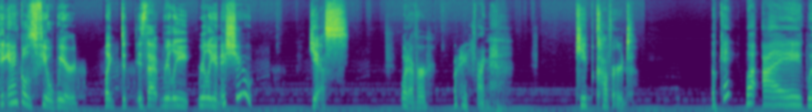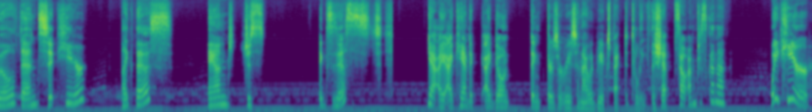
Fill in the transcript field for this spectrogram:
The ankles feel weird. Like, d- is that really, really an issue? Yes, Whatever. Okay, fine. keep covered. Okay, well, I will then sit here like this and just exist. Yeah, I, I can't, I don't think there's a reason I would be expected to leave the ship. So I'm just gonna wait here.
